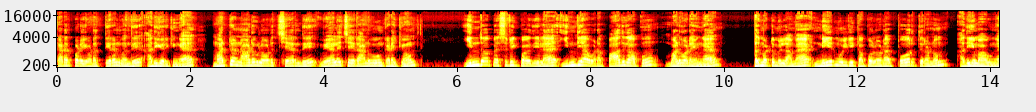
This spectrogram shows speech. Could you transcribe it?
கடற்படையோட திறன் வந்து அதிகரிக்குங்க. மற்ற நாடுகளோடு சேர்ந்து வேலை செய்கிற அனுபவம் கிடைக்கும். இந்தோ பெசிபிக் பகுதியில் இந்தியாவோட பாதுகாப்பும் வலுவடையுங்க. அது மட்டும் இல்லாமல் நீர்மூழ்கி கப்பலோட போர் திறனும் அதிகமாகுங்க.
